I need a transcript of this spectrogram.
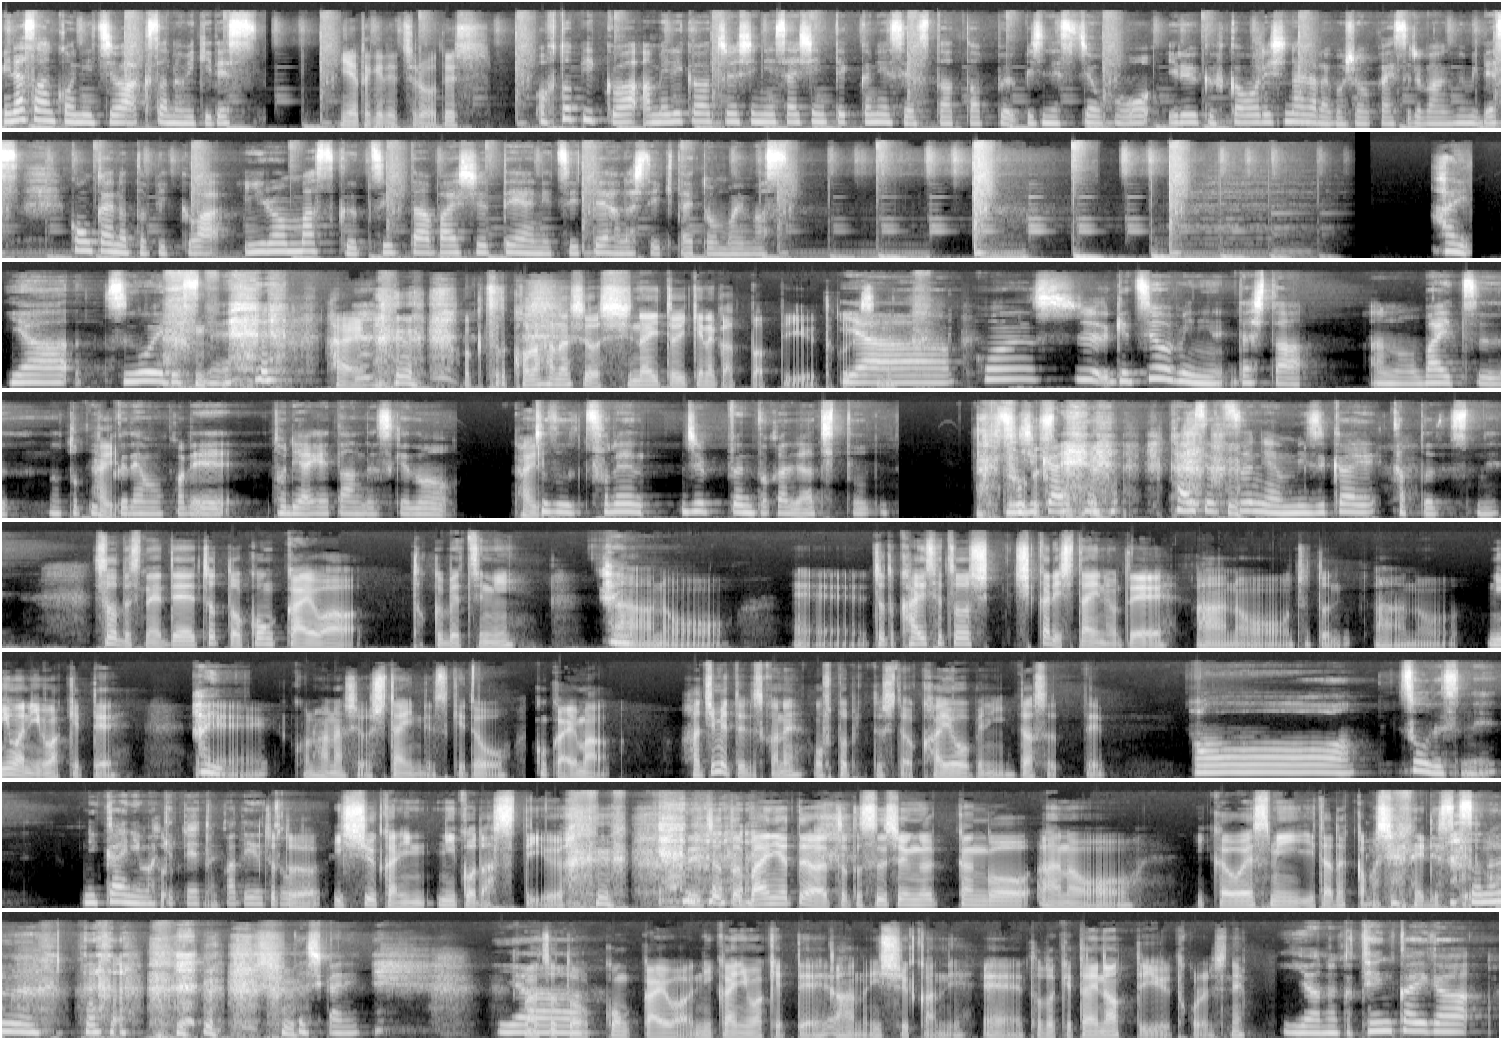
皆さんこんにちは草野美希です宮武哲郎です。オフトピックはアメリカを中心に最新テックニュースやスタートアップビジネス情報をゆるく深掘りしながらご紹介する番組です今回のトピックはイーロン・マスクツイッター買収提案について話していきたいと思いますはいいやーすごいですね はい。僕ちょっとこの話をしないといけなかったっていうとこいろですね。やー今週月曜日に出したあのバイツのトピックでもこれ取り上げたんですけど、はいち。ょっとそれ10分とかではちょっと 短い、ね。解説には短いかったですね。そうですね。で、ちょっと今回は特別に、はあの、えーちょっと解説をししっかりしたいので、あの、ちょっと、あの、2話に分けて、はいえーこの話をしたいんですけど、今回、まあ、初めてですかね、オフトピックとしては火曜日に出すって。い。おー、そうですね。2回に分けてとかで言うと。ちょっと1週間に2個出すっていう。で、ちょっと場合によっては、ちょっと数週間後、あの、一回お休みいただくかもしれないですけど。その分。確かに。いやーまあちょっと今回は2回に分けて、あの、1週間で、えー届けたいなっていうところですね。いや、なんか展開が、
